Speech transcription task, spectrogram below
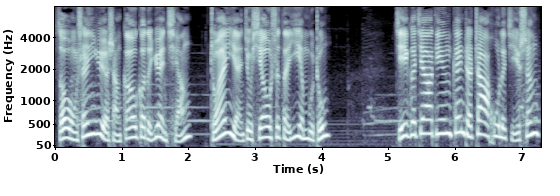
纵身跃上高高的院墙。转眼就消失在夜幕中，几个家丁跟着咋呼了几声，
